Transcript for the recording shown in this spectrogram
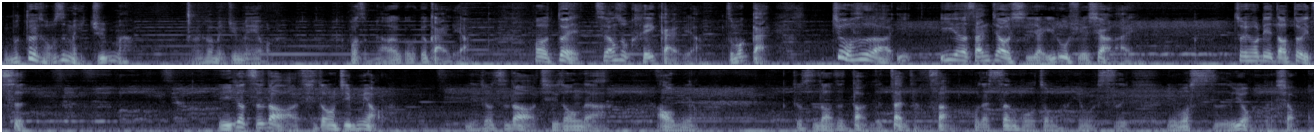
我们对手不是美军嘛？你说美军没有了，或怎么样？有有改良？哦，对，这样数可以改良，怎么改？就是啊，一一二三教习啊，一路学下来，最后练到对刺，你就知道啊其中的精妙了，你就知道其中的奥妙，就知道这到底在战场上或在生活中啊有没有实有没有实用的效果。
